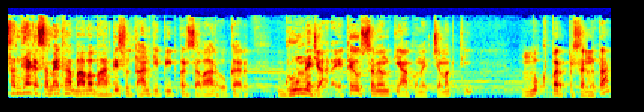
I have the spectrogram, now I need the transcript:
संध्या का समय था, बाबा भारती सुल्तान की पीठ पर सवार होकर घूमने जा रहे थे। उस समय उनकी आँखों में चमक थी, मुख पर प्रसन्नता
